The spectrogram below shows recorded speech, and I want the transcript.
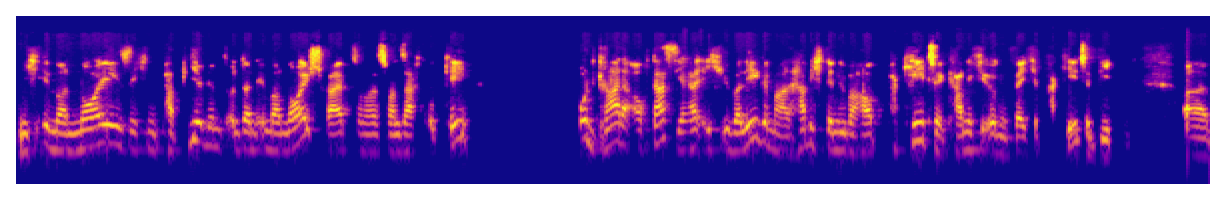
nicht immer neu sich ein Papier nimmt und dann immer neu schreibt, sondern dass man sagt, okay, und gerade auch das, ja, ich überlege mal, habe ich denn überhaupt Pakete? Kann ich irgendwelche Pakete bieten? Äh,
